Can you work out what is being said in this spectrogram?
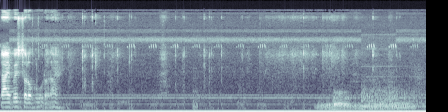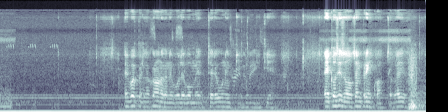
Dai, questo lo curo, dai. E poi per la cronaca ne volevo mettere uno in più, quindi. E così sono sempre in quattro, capito?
